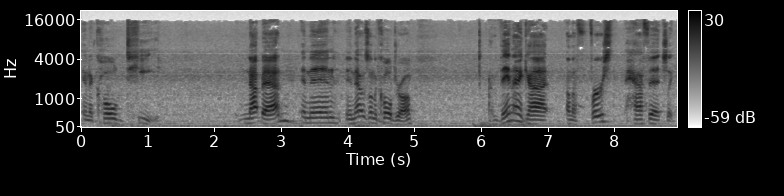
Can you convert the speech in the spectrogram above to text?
in a cold tea. Not bad. And then, and that was on the cold draw. then I got on the first half inch, like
